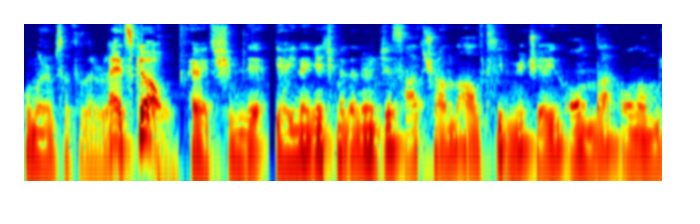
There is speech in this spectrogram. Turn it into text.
Umarım satılır. Let's go! Evet şimdi yayına geçmeden önce saat şu anda 6.23. Yayın 10'da. 10-10.30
